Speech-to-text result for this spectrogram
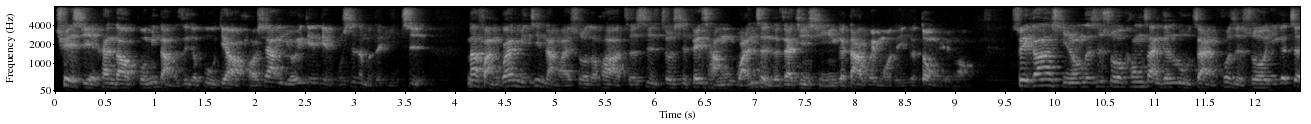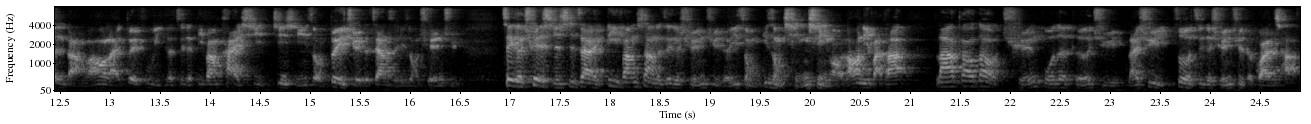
确实也看到国民党的这个步调好像有一点点不是那么的一致。那反观民进党来说的话，则是就是非常完整的在进行一个大规模的一个动员哦。所以刚刚形容的是说空战跟陆战，或者说一个政党然后来对付一个这个地方派系进行一种对决的这样子一种选举，这个确实是在地方上的这个选举的一种一种情形哦。然后你把它拉高到全国的格局来去做这个选举的观察，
